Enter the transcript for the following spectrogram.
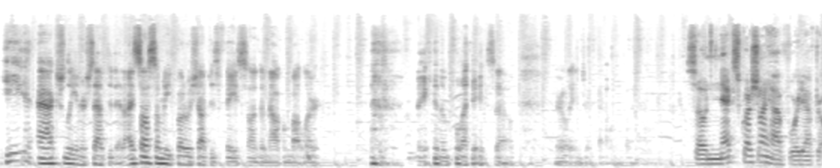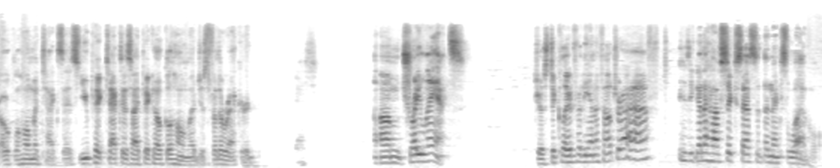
He actually intercepted it. I saw somebody photoshopped his face onto Malcolm Butler making the play, so I really enjoyed that one. But So next question I have for you after Oklahoma, Texas. You pick Texas, I pick Oklahoma, just for the record. yes, Um, Trey Lance, just declared for the NFL draft. Is he gonna have success at the next level?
